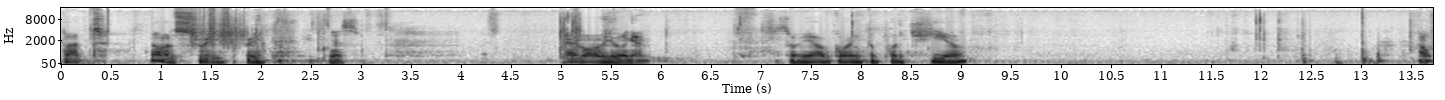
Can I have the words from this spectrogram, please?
But oh, it's three, three. Yes, and one of you again. So we are going to put it here. Oh.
